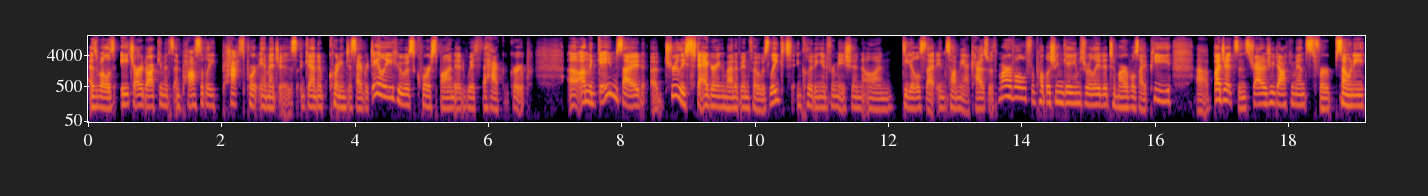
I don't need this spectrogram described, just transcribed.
as well as HR documents and possibly passport images. Again, according to Cyber Daily, who has corresponded with the hacker group. Uh, on the game side, a truly staggering amount of info was leaked, including information on deals that Insomniac has with Marvel for publishing games related to Marvel's IP, uh, budgets and strategy documents for Sony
